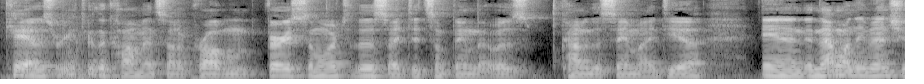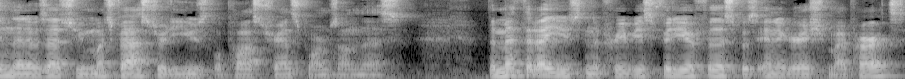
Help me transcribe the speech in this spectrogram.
Okay, I was reading through the comments on a problem very similar to this. I did something that was kind of the same idea. And in that one, they mentioned that it was actually much faster to use Laplace transforms on this. The method I used in the previous video for this was integration by parts.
